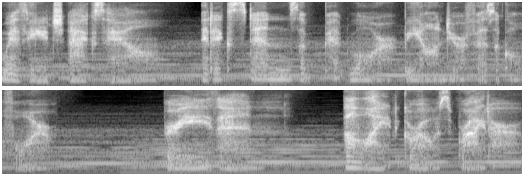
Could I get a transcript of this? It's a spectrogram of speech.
With each exhale, it extends a bit more beyond your physical form. Breathe in, the light grows brighter.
